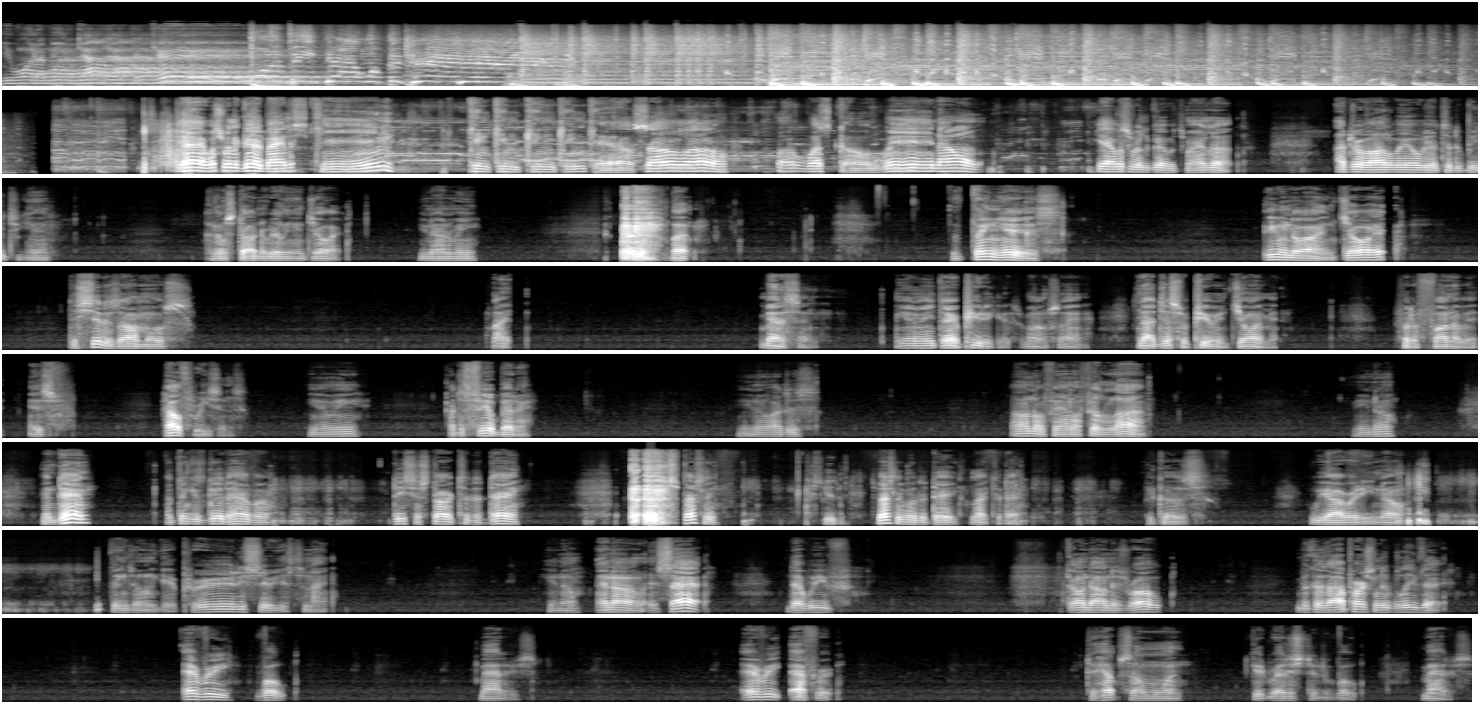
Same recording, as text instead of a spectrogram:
You wanna be down with the king? Wanna be down with the Yeah, what's really good, man? It's King, King, King, King, King Cal. So, uh, uh, what's going on? Yeah, what's really good with you, man? Look, I drove all the way over here to the beach again because I'm starting to really enjoy it. You know what I mean? but the thing is, even though I enjoy it, the shit is almost like medicine. You know what I mean? Therapeutic is what I'm saying. It's not just for pure enjoyment, for the fun of it. It's health reasons. You know what I mean? I just feel better. You know, I just, I don't know, fam. I feel alive. You know? And then, I think it's good to have a decent start to the day, especially, excuse me, especially with a day like today, because we already know things are gonna get pretty serious tonight. You know, and uh, it's sad that we've gone down this road because I personally believe that every vote matters. Every effort to help someone get registered to vote matters.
